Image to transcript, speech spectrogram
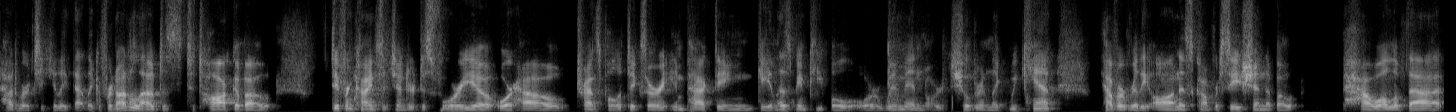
how to articulate that. Like if we're not allowed to, to talk about different kinds of gender dysphoria or how trans politics are impacting gay and lesbian people or women or children, like we can't have a really honest conversation about how all of that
